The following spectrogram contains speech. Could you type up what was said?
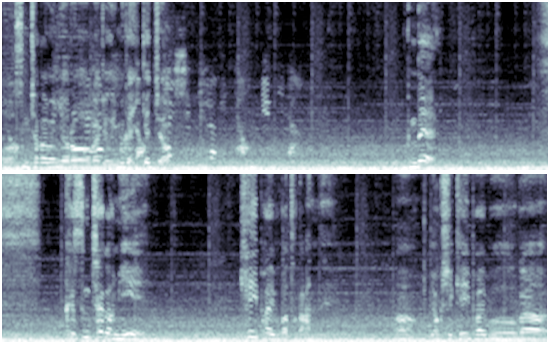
어, 승차감은 여러 가지 의미가 있겠죠. 80km입니다. 근데 그 승차감이 K5가 더 낫네. 어, 역시 K5가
